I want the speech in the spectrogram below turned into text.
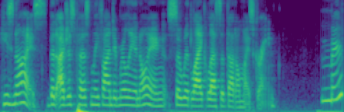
He's nice, but I just personally find him really annoying, so would like less of that on my screen. Moving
